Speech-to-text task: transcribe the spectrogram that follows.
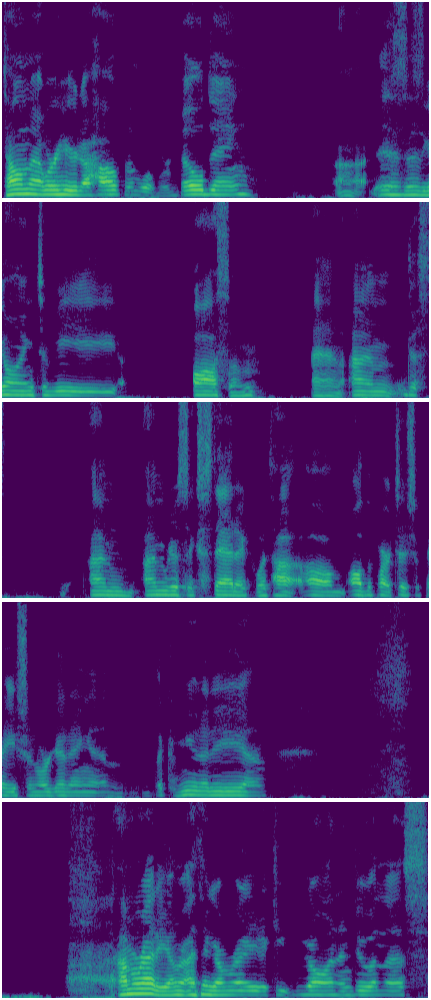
tell them that we're here to help and what we're building. Uh, this is going to be awesome, and I'm just I'm I'm just ecstatic with how um, all the participation we're getting in the community, and I'm ready. I'm, I think I'm ready to keep going and doing this.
